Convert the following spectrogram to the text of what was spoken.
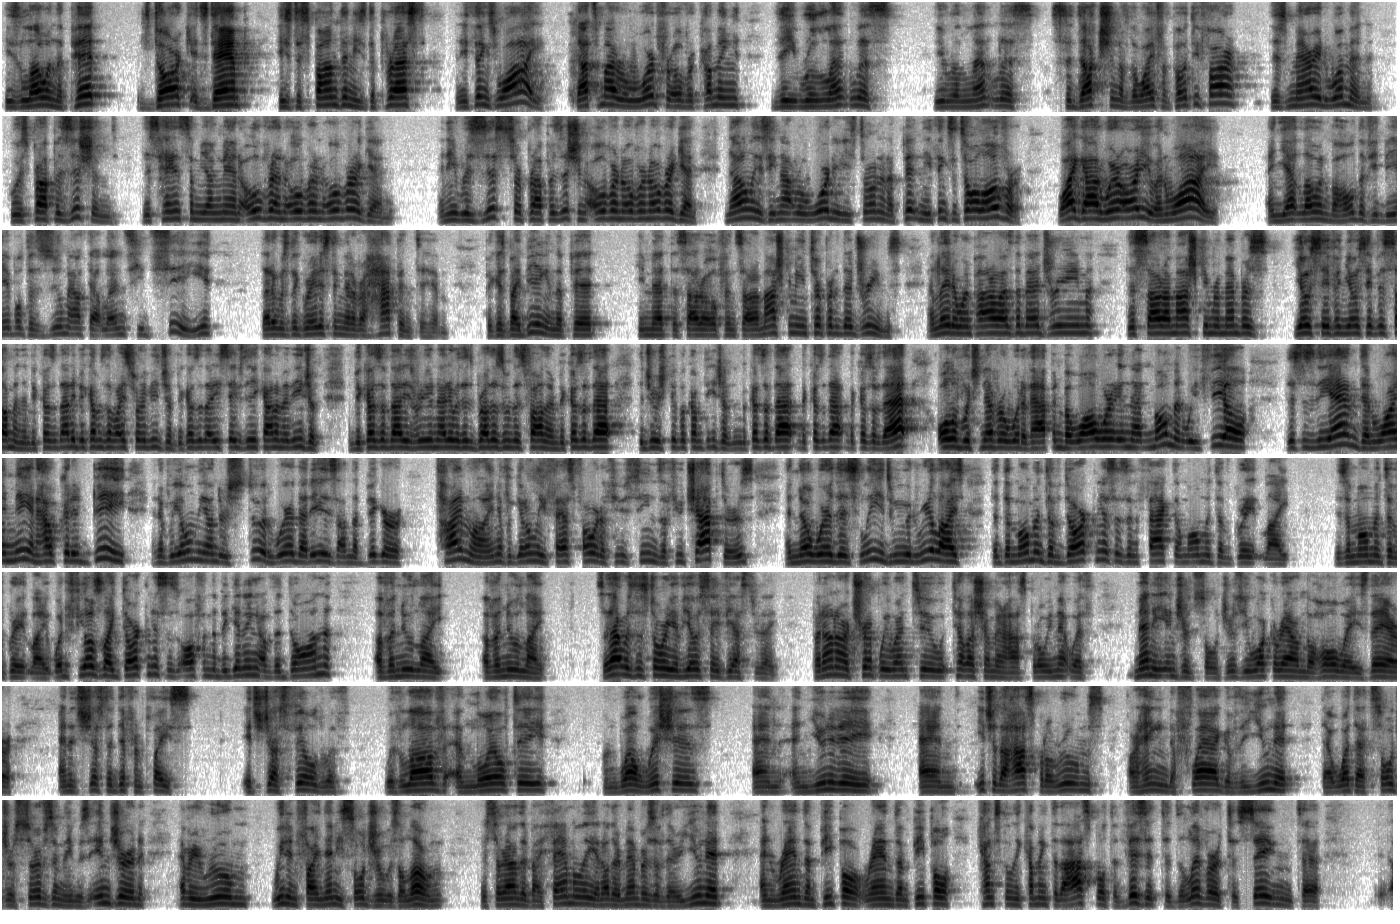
He's low in the pit. It's dark. It's damp. He's despondent. He's depressed. And he thinks, why? That's my reward for overcoming the relentless, the relentless seduction of the wife of Potiphar, this married woman who has propositioned this handsome young man over and over and over again. And he resists her proposition over and over and over again. Not only is he not rewarded, he's thrown in a pit and he thinks it's all over. Why, God, where are you and why? And yet, lo and behold, if he'd be able to zoom out that lens, he'd see that it was the greatest thing that ever happened to him. Because by being in the pit, he met the Sar HaOfim, Sar HaMashkim, he interpreted their dreams. And later, when Paro has the bad dream, this Sar HaMashkim remembers Yosef, and Yosef is summoned. And because of that, he becomes the viceroy of Egypt. Because of that, he saves the economy of Egypt. And because of that, he's reunited with his brothers and with his father. And because of that, the Jewish people come to Egypt. And because of that, because of that, because of that, all of which never would have happened. But while we're in that moment, we feel this is the end. And why me? And how could it be? And if we only understood where that is on the bigger timeline, if we could only fast forward a few scenes, a few chapters, and know where this leads, we would realize that the moment of darkness is in fact a moment of great light. Is a moment of great light. What feels like darkness is often the beginning of the dawn of a new light, of a new light. So that was the story of Yosef yesterday. But on our trip, we went to Tel HaShomer Hospital. We met with many injured soldiers. You walk around the hallways there, and it's just a different place. It's just filled with, with love and loyalty and well wishes and, and unity and each of the hospital rooms are hanging the flag of the unit that what that soldier serves him. He was injured. Every room, we didn't find any soldier who was alone. They're surrounded by family and other members of their unit and random people, random people constantly coming to the hospital to visit, to deliver, to sing, to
